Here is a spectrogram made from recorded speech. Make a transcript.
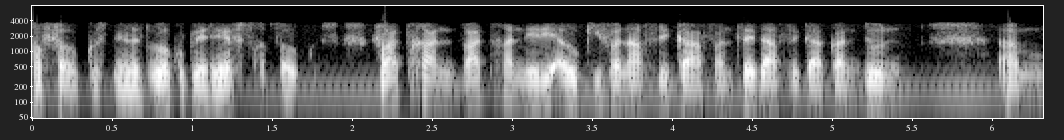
gefokus nie, hulle het ook op die refs gefokus. Wat gaan wat gaan hierdie ouetjie van Afrika, van Suid-Afrika kan doen? Ehm um,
